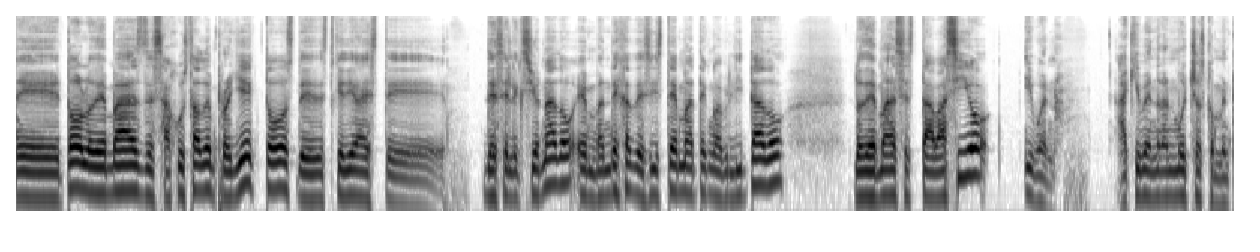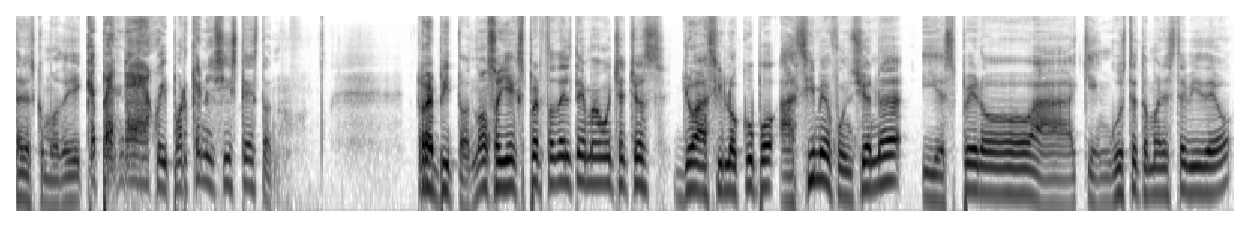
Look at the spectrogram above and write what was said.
Eh, todo lo demás desajustado en proyectos, de, que diga este deseleccionado, en bandeja de sistema tengo habilitado, lo demás está vacío y bueno, aquí vendrán muchos comentarios como de qué pendejo y por qué no hiciste esto. Repito, no soy experto del tema muchachos, yo así lo ocupo, así me funciona y espero a quien guste tomar este video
